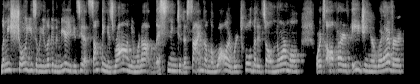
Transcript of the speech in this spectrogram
Let me show you. So when you look in the mirror, you can see that something is wrong and we're not listening to the signs on the wall, or we're told that it's all normal or it's all part of aging or whatever.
